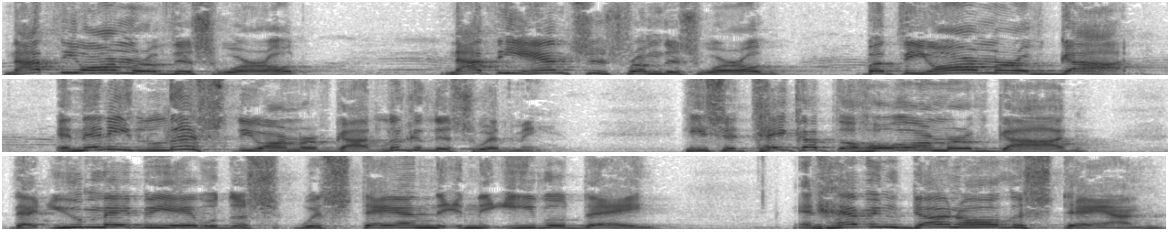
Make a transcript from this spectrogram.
not the armor of this world, not the answers from this world, but the armor of God. And then he lists the armor of God. Look at this with me. He said, Take up the whole armor of God that you may be able to withstand in the evil day. And having done all the stand,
